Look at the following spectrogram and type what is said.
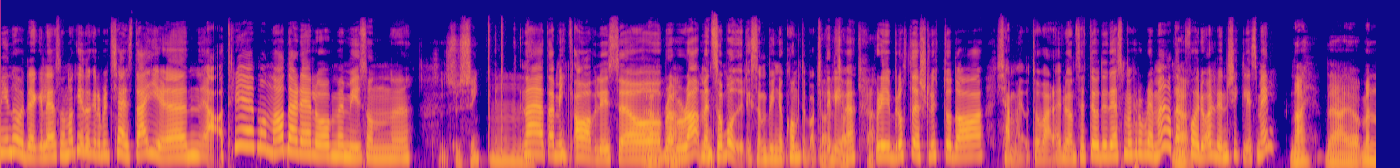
Min hovedregel er sånn OK, dere har blitt kjæreste. Jeg gir det en, ja, tre måneder der det er lov med mye sånn uh, Sussing? Mm. Nei, at de ikke avlyser og Ja, bla, bla, bla. Men så må du liksom begynne å komme tilbake til livet. Takk, ja. Fordi brått er det slutt, og da kommer jeg jo til å være der uansett. Og det er det som er problemet. At de Ja. får jo aldri en skikkelig smell. Nei, det er jo Men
